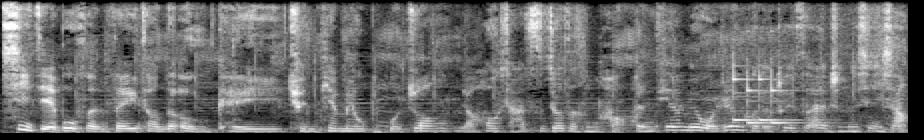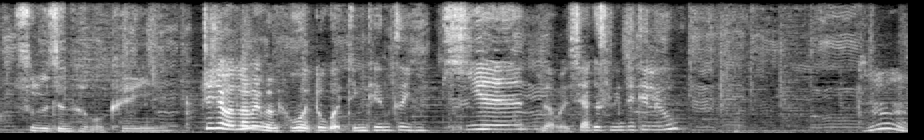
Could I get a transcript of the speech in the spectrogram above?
细节部分非常的 OK，全天没有补过妆，然后瑕疵遮得很好，整天没有任何的褪色暗沉的现象，是不是真的很 OK？谢谢我辣妹们陪我度过今天这一天，那我们下个视频再见喽。嗯。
